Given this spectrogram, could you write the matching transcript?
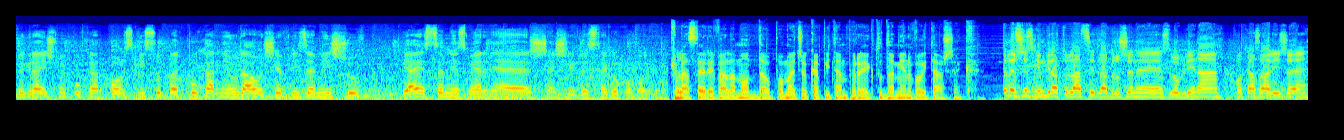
wygraliśmy Puchar Polski, Super Puchar, nie udało się w Lidze Mistrzów. Ja jestem niezmiernie szczęśliwy z tego powodu. Klasę rywalom oddał po meczu kapitan projektu Damian Wojtaszek. Przede wszystkim gratulacje dla drużyny z Lublina. Pokazali, że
